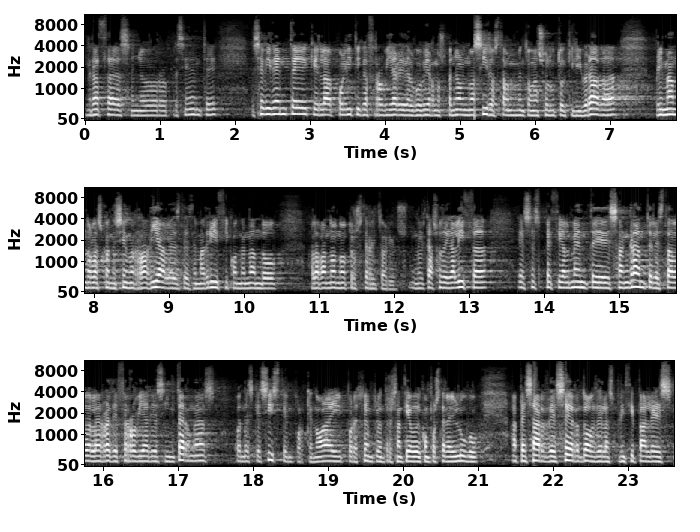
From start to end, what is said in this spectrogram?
Gracias, señor presidente. Es evidente que la política ferroviaria del Gobierno español no ha sido hasta el momento en absoluto equilibrada, primando las conexiones radiales desde Madrid y condenando al abandono otros territorios. En el caso de Galiza es especialmente sangrante el estado de las redes ferroviarias internas, cuando es que existen, porque no hay, por ejemplo, entre Santiago de Compostela y Lugo, a pesar de ser dos de las principales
